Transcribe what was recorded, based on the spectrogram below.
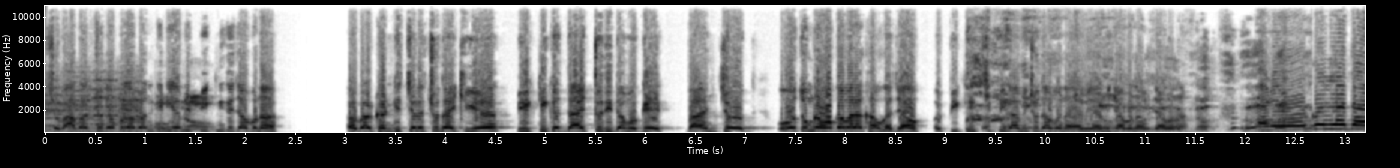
এসব আবার চোদা পোলাপানকে নিয়ে আমি পিকনিকে যাব না। আবার খানকির ছেলে চোদাই কি হ্যাঁ? পিকনিকের দায়িত্ব দিতাম ওকে। বাঞ্চোদ ও তোমরা হোকা মারা খাওগা যাও। ওই পিকনিক পিকনিক আমি চোদাবো না আমি আমি যাব না আমি যাব না। আরে ও গোল্লাদা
